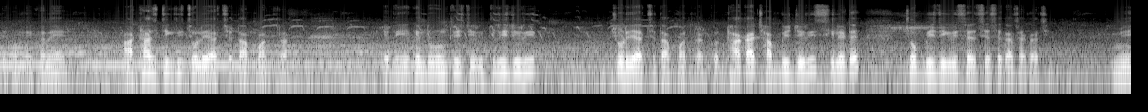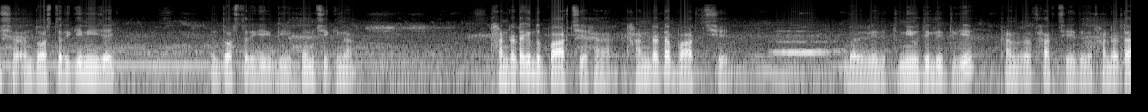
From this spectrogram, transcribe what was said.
দেখুন, এখানে আঠাশ ডিগ্রি চলে যাচ্ছে তাপমাত্রা। এদিকে কিন্তু উনত্রিশ ডিগ্রি, তিরিশ ডিগ্রি চলে যাচ্ছে তাপমাত্রা। ঢাকায় ছাব্বিশ ডিগ্রি, সিলেটে চব্বিশ ডিগ্রি সেলসিয়াসের কাছাকাছি। দশ তারিখে নিয়ে যাই। দশ তারিখে দিকে কমছে কি না? ঠান্ডাটা কিন্তু বাড়ছে হ্যাঁ ঠান্ডাটা বাড়ছে। এবারে নিউ দিল্লির দিকে ঠান্ডাটা থাকছে এদিকে ঠান্ডাটা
